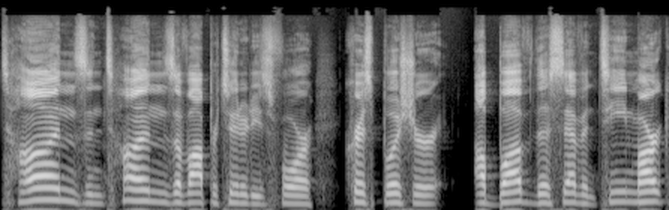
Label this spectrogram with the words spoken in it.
Tons and tons of opportunities for Chris Buescher above the 17 mark.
